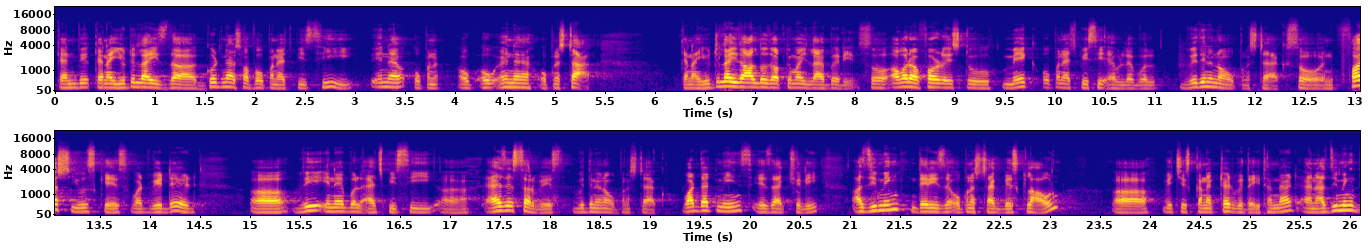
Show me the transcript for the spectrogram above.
can, we, can I utilize the goodness of OpenHPC in a, open, in OpenStack? Can I utilize all those optimized libraries? So our effort is to make OpenHPC available within an OpenStack. So in first use case, what we did uh, we enable HPC uh, as a service within an OpenStack. What that means is actually assuming there is an OpenStack-based cloud, uh, which is connected with the Ethernet, and assuming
